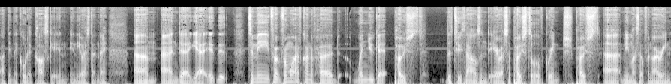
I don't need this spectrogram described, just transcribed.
I think they call it a casket in, in the US, don't they? Um, and uh, yeah, it, it, to me, from, from what I've kind of heard, when you get post the 2000 era, so post sort of Grinch, post uh, Me, Myself and Irene,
